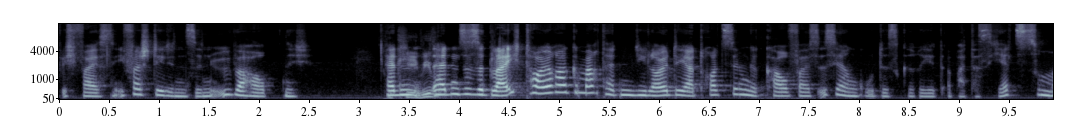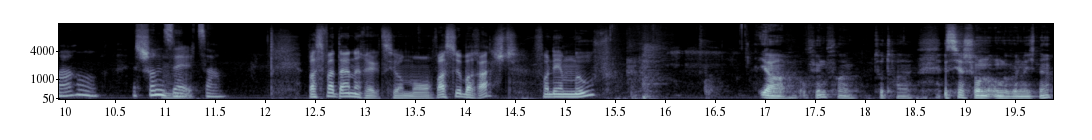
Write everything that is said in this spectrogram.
ich weiß nicht, ich verstehe den Sinn überhaupt nicht. Hätten, Okay, hätten sie sie gleich teurer gemacht, hätten die Leute ja trotzdem gekauft, weil es ist ja ein gutes Gerät. Aber das jetzt zu machen, ist schon Mhm. seltsam. Was war deine Reaktion, Mo? Warst du überrascht von dem Move? Ja, auf jeden Fall. Total. Ist ja schon ungewöhnlich, ne?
